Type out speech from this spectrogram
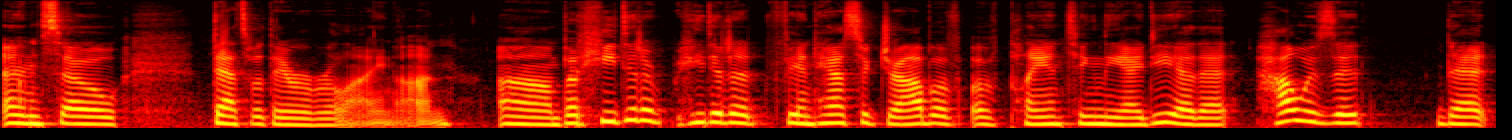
And so that's what they were relying on. Um, but he did a he did a fantastic job of, of planting the idea that how is it that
